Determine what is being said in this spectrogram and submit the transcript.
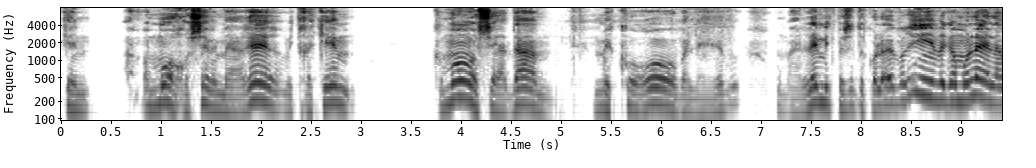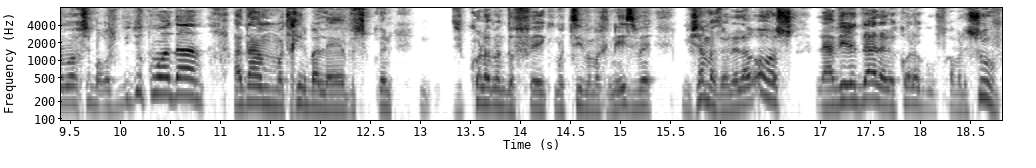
כן, המוח חושב ומערער, מתחכם, כמו שאדם מקורו בלב, הוא מהלב מתפשט לכל האיברים וגם עולה למוח שבראש, בדיוק כמו אדם. אדם מתחיל בלב, כן, כל הזמן דופק, מוציא ומכניס, ומשם זה עולה לראש, להעביר את זה הלאה לכל הגוף. אבל שוב,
